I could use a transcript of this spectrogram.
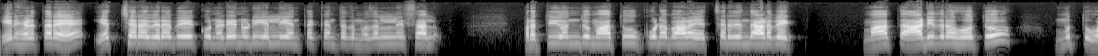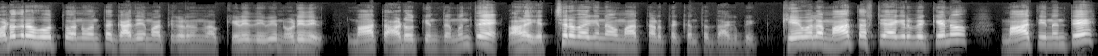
ಏನು ಹೇಳ್ತಾರೆ? ಎಚ್ಚರವಿರಬೇಕು ನಡೆನುಡಿಯಲ್ಲಿ ಅಂತಕ್ಕಂಥದ್ದು ಮೊದಲನೇ ಸಾಲು. ಪ್ರತಿಯೊಂದು ಮಾತು ಕೂಡ ಬಹಳ ಎಚ್ಚರದಿಂದ ಆಡಬೇಕು. ಮಾತು ಆಡಿದ್ರೆ ಹೋತು, ಮುತ್ತು ಒಡೆದ್ರೆ ಹೋತು ಅನ್ನುವಂಥ ಗಾದೆ ಮಾತುಗಳನ್ನು ನಾವು ಕೇಳಿದ್ದೀವಿ, ನೋಡಿದ್ದೀವಿ. ಮಾತು ಆಡೋಕ್ಕಿಂತ ಮುಂಚೆ ಬಹಳ ಎಚ್ಚರವಾಗಿ ನಾವು ಮಾತನಾಡ್ತಕ್ಕಂಥದ್ದಾಗಬೇಕು. ಕೇವಲ ಮಾತಷ್ಟೇ ಆಗಿರ್ಬೇಕೇನೋ? ಮಾತಿನಂತೆ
